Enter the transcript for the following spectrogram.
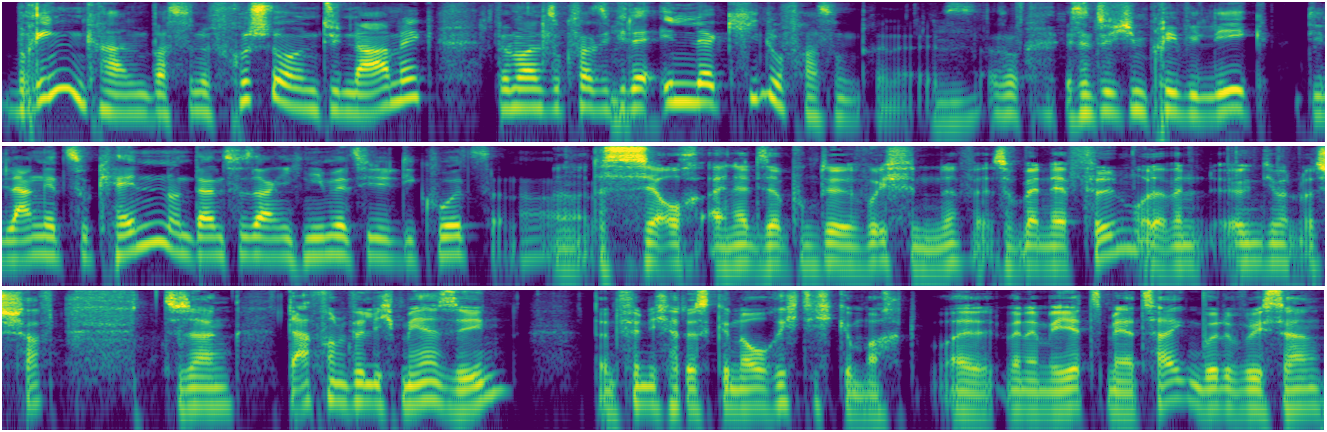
bringen kann, was so eine Frische und Dynamik, wenn man so quasi wieder in der Kinofassung drin ist. Also ist natürlich ein Privileg, die lange zu kennen und dann zu sagen, ich nehme jetzt wieder die kurze. Ne? Ja, das ist ja auch einer dieser Punkte, wo ich finde, ne? so wenn der Film oder wenn irgendjemand was schafft, zu sagen, davon will ich mehr sehen, dann finde ich, hat er es genau richtig gemacht. Weil wenn er mir jetzt mehr zeigen würde, würde ich sagen,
